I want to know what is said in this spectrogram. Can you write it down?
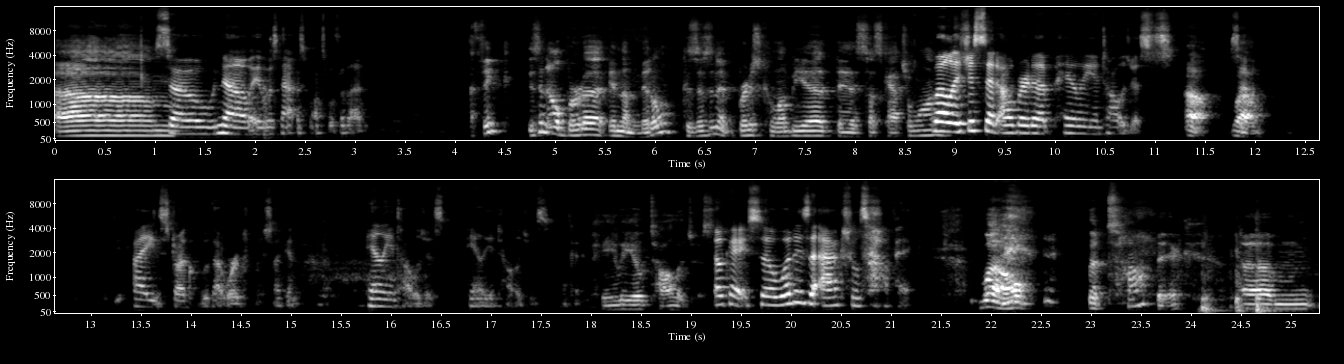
Um. so no, it was not responsible for that. I think isn't Alberta in the middle? Because isn't it British Columbia, the Saskatchewan? Well, it just said Alberta paleontologists. Oh so- I struggled with that word for a second. Paleontologist. Paleontologist. Okay. Paleontologist. Okay. So what is the actual topic? Well, the topic um,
